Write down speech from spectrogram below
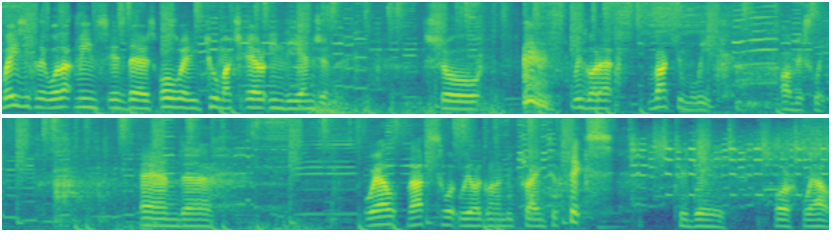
basically what that means is there's already too much air in the engine. So we got a vacuum leak obviously. And uh, well that's what we are going to be trying to fix today. Or well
